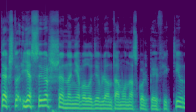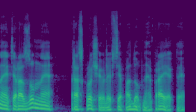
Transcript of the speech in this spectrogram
Так что я совершенно не был удивлен тому, насколько эффективно эти разумные раскручивали все подобные проекты.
